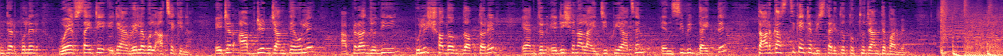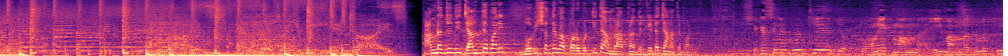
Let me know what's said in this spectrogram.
ইন্টারপোলের ওয়েবসাইটে এটা অ্যাভেলেবল আছে কিনা। এটার আপডেট জানতে হলে আপনারা যদি পুলিশ সদর দপ্তরের একজন এডিশনাল আইজিপি আছেন, এনসিবির দায়িত্বে, তার কাছ থেকে এটা বিস্তারিত তথ্য জানতে পারবেন। আমরা যদি জানতে পারি ভবিষ্যতে বা পরবর্তীতে আমরা আপনাদেরকে এটা জানাতে পারব। শেখ হাসিনার বিরুদ্ধে অনেক মামলা এই মামলাগুলো কি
